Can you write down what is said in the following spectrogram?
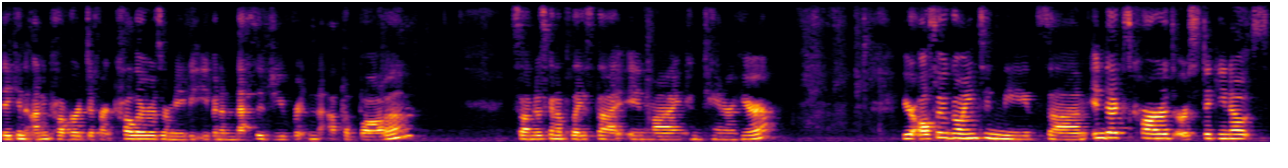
they can uncover different colors or maybe even a message you've written at the bottom. So I'm just gonna place that in my container here. You're also going to need some index cards or sticky notes,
